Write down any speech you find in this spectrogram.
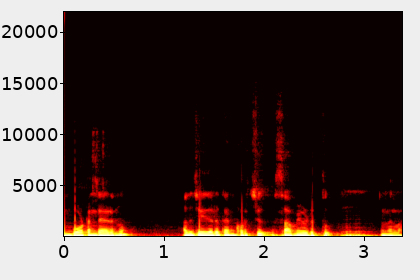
ഇമ്പോർട്ടന്റ് ആയിരുന്നു. അത് ചെയ്തെടുക്കാൻ കുറച്ച് സമയമെടുത്തു എന്നുള്ള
